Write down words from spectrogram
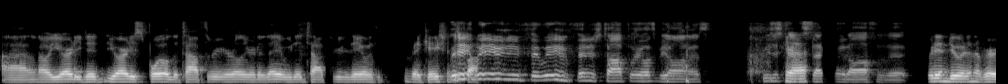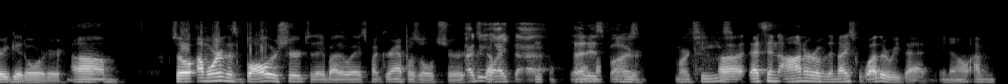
I don't know. You already did. You already spoiled the top three earlier today. We did top three today with vacation We didn't, we, didn't even, we didn't finish top three. Let's be honest. We just kind Yeah. of segued off of it. We didn't do it in a very good order. Um, so I'm wearing this baller shirt today. By the way, it's my grandpa's old shirt. I It's do like that. That Yeah, is my- fire. Martinis. Uh, that's in honor of the nice weather we've had. You know, I'm,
